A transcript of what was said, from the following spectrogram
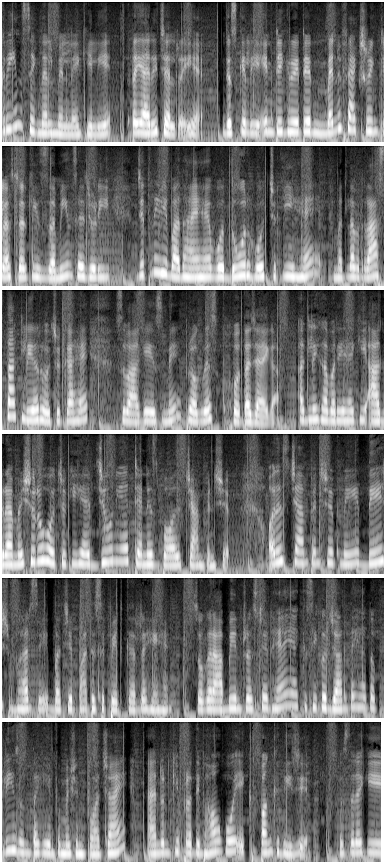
ग्रीन सिग्नल मिलने के लिए तैयारी चल रही है। जिसके लिए इंटीग्रेटेड मैन्युफैक्चरिंग क्लस्टर की ज़मीन से जुड़ी जितनी भी बाधाएँ हैं, वो दूर हो चुकी हैं मतलब रास्ता क्लियर हो चुका है, सो आगे इसमें प्रोग्रेस होता जाएगा। अगली खबर यह है कि आगरा में शुरू हो चुकी है जूनियर टेनिस बॉल चैंपियनशिप और इस चैंपियनशिप में देश भर से बच्चे पार्टिसिपेट कर रहे हैं। सो अगर आप भी इंटरेस्टेड हैं या किसी को जानते हैं तो प्लीज़ उन तक ये इन्फॉर्मेशन पहुंचाएँ एंड उनकी प्रतिभाओं को एक पंख दीजिए। इस तरह की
